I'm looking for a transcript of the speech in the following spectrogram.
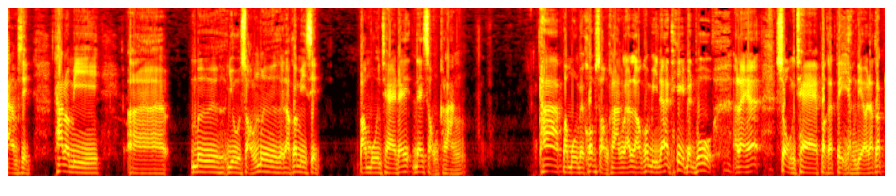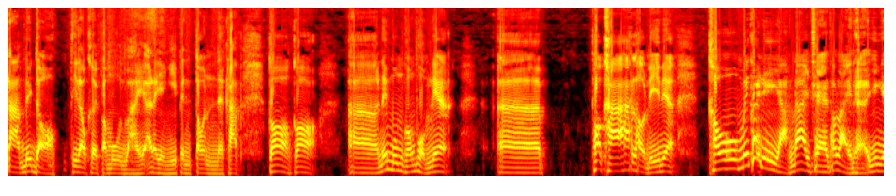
ตามสิทธิ์ ถ้าเรามีมืออยู่ 2 มือเราก็มีสิทธิ์ประมูลแชร์ได้ได้สองครั้ง ถ้าประมูลไปครบ 2 ครั้งแล้วเราก็มีหน้าที่เป็นผู้อะไรฮะส่งแชร์ปกติอย่างเดียว แล้วก็ตามด้วยดอกที่เราเคยประมูลไว้อะไรอย่างนี้เป็นต้นนะครับ ก็ก็ในมุมของผมเนี่ยพ่อค้าเหล่านี้เนี่ยเขาไม่ค่อยได้อยากได้แชร์เท่าไหร่นะยิ่งใน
